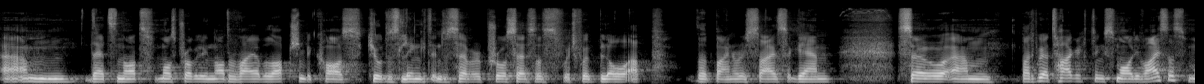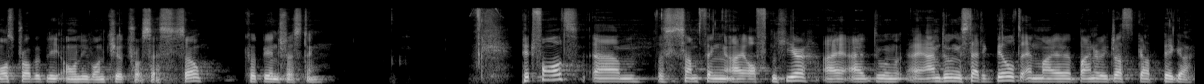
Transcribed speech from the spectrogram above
Um, that's not most probably not a viable option because Qt is linked into several processes, which will blow up the binary size again. So, um, but we are targeting small devices, most probably only one Qt process. So, could be interesting. Pitfalls. Um, this is something I often hear. I, I do, I'm doing a static build and my binary just got bigger.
